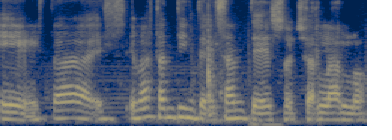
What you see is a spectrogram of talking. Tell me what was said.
eh, está, es, es bastante interesante eso, charlarlo.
